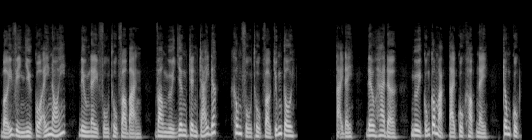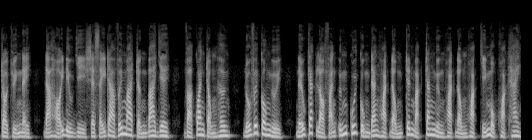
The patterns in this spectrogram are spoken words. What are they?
bởi vì như cô ấy nói, điều này phụ thuộc vào bạn, vào người dân trên trái đất, không phụ thuộc vào chúng tôi. Tại đây, Del Hader, người cũng có mặt tại cuộc họp này, trong cuộc trò chuyện này, đã hỏi điều gì sẽ xảy ra với ma trận 3D, và quan trọng hơn, đối với con người, nếu các lò phản ứng cuối cùng đang hoạt động trên mặt trăng ngừng hoạt động hoặc chỉ một hoặc hai,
